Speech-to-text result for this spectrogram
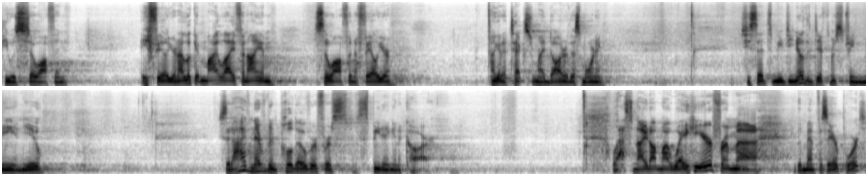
He was so often a failure. And I look at my life and I am so often a failure. I got a text from my daughter this morning. She said to me, Do you know the difference between me and you? She said, I've never been pulled over for speeding in a car. Last night on my way here from uh, the Memphis airport,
